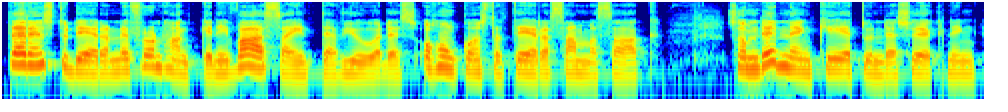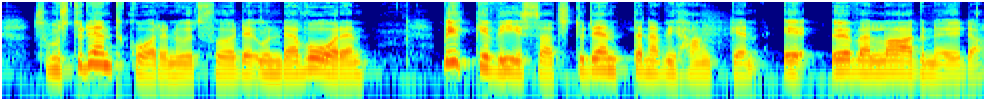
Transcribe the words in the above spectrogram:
där en studerande från Hanken i Vasa intervjuades och hon konstaterade samma sak som den enkätundersökning som studentkåren utförde under våren, vilket visar att studenterna vid Hanken är överlag nöjda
